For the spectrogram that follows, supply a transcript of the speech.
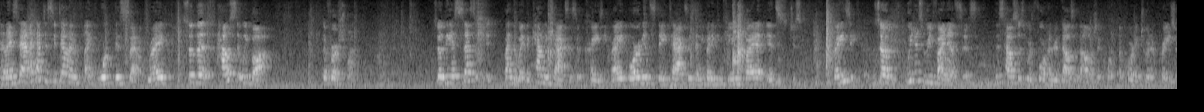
and I said, I have to sit down and like work this out, right? So the house that we bought, the first one, so the assess, by the way, the county taxes are crazy, right? Oregon state taxes, anybody confused by it? It's just crazy. So we just refinanced this. This house is worth four hundred thousand dollars according to an appraiser.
